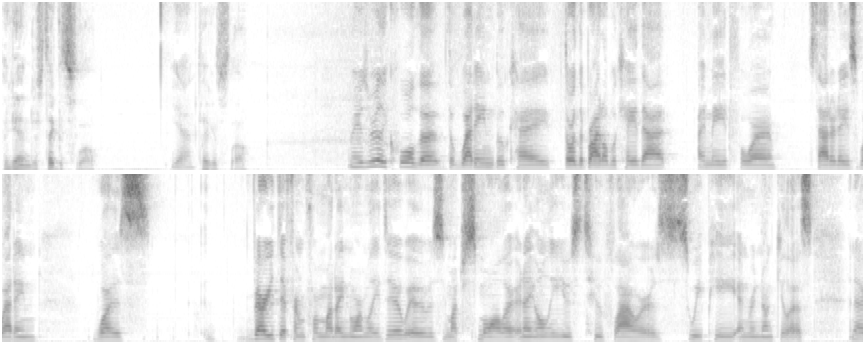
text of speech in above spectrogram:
again, just take it slow. Yeah. Take it slow. I mean, it was really cool the the wedding bouquet or the bridal bouquet that I made for Saturday's wedding was very different from what I normally do. It was much smaller, and I only used two flowers, sweet pea and ranunculus. And I,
